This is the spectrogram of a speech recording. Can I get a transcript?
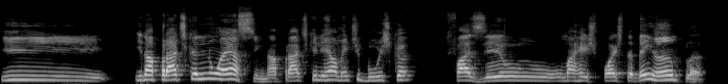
e, e na prática ele não é assim. Na prática ele realmente busca fazer o, uma resposta bem ampla,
